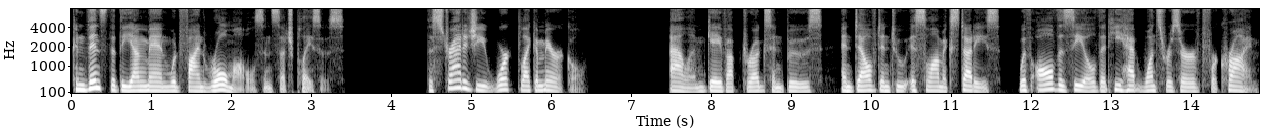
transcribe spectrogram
convinced that the young man would find role models in such places. The strategy worked like a miracle. Alum gave up drugs and booze and delved into Islamic studies with all the zeal that he had once reserved for crime.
